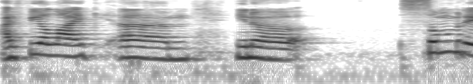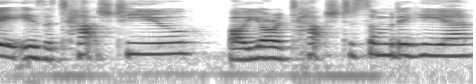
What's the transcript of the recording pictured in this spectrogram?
I feel like, um, you know, somebody is attached to you or you're attached to somebody here.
